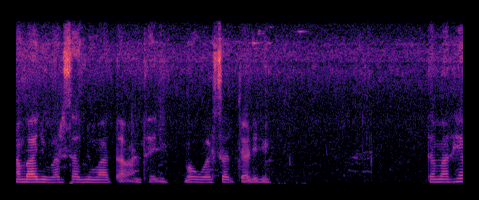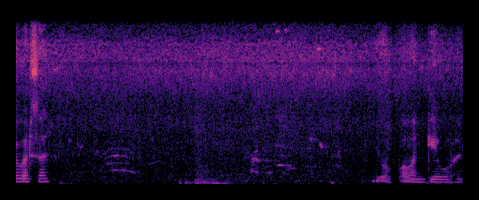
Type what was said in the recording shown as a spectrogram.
આ બાજુ વરસાદનું વાતાવરણ થઈ ગયું બહુ વરસાદ ચડી ગયો તમારે હે વરસાદ જો પવન કેવો હે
